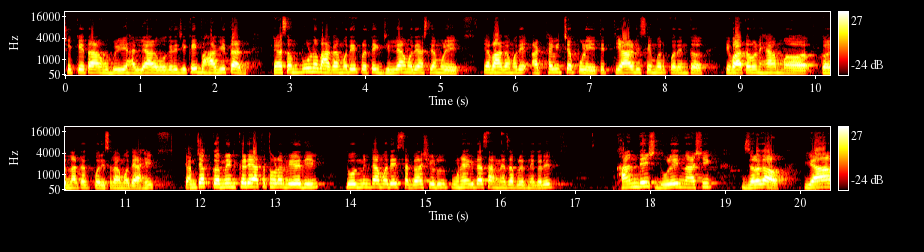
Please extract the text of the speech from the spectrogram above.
शक्यता हुबळी हल्ल्याळ वगैरे जे काही भाग येतात ह्या संपूर्ण भागामध्ये प्रत्येक जिल्ह्यामध्ये असल्यामुळे या भागामध्ये अठ्ठावीसच्या पुढे ते चार डिसेंबरपर्यंत हे वातावरण ह्या म, कर्नाटक परिसरामध्ये आहे. तुमच्या कमेंटकडे आता थोडा वेळ देईल. दोन मिनिटामध्ये सगळा शेड्यूल पुन्हा एकदा सांगण्याचा प्रयत्न करेल. खानदेश धुळे नाशिक जळगाव या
